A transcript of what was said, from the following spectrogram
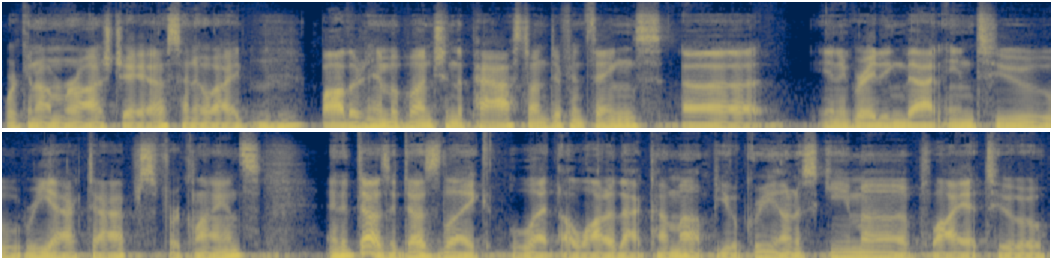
working on Mirage JS. I know I mm-hmm. bothered him a bunch in the past on different things, uh, integrating that into React apps for clients. And it does. It does like let a lot of that come up. You agree on a schema, apply it to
